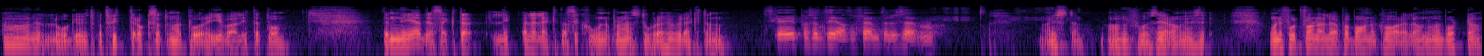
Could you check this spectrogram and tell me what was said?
Ja, det låg ute på Twitter också att de höll på att riva lite på den nedre sektor, eller läktarsektionen på den här stora huvudläktaren. Ska ju presenteras den 5 december. Ja, just det. Ja, då får vi se då. Om det fortfarande är löparbanor kvar eller om de är borta.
